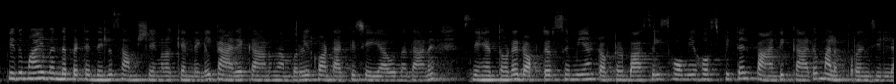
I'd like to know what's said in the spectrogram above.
അപ്പോൾ ഇതുമായി ബന്ധപ്പെട്ട് എന്തെങ്കിലും സംശയങ്ങളൊക്കെ ഉണ്ടെങ്കിൽ താഴെ കാണുന്ന നമ്പറിൽ കോൺടാക്റ്റ് ചെയ്യാവുന്നതാണ്. സ്നേഹത്തോടെ doctor Semiya doctor Basil's homeo hospital Pandikkad Malappuram ജില്ല.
